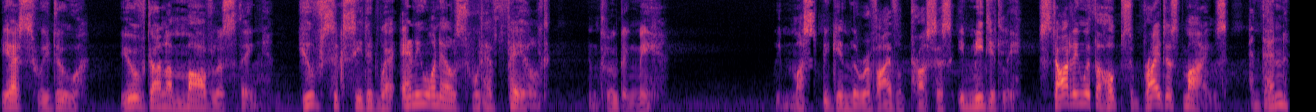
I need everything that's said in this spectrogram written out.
Yes, we do. You've done a marvelous thing. You've succeeded where anyone else would have failed, including me. We must begin the revival process immediately, starting with the Hope's brightest minds, and then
